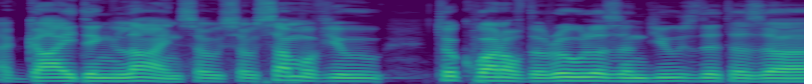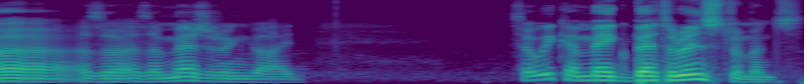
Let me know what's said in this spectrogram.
a guiding line. So, so some of you took one of the rulers and used it as a, as a, as a measuring guide. So we can make better instruments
